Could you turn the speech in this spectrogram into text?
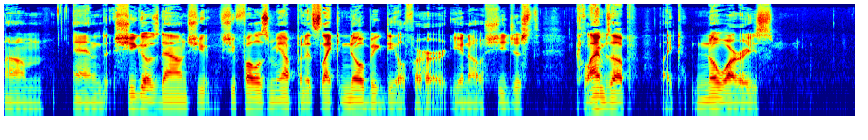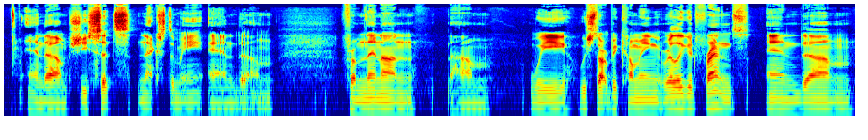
Um, and she goes down. She she follows me up, and it's like no big deal for her. You know, she just climbs up like no worries, and um, she sits next to me. And um, from then on, um, we we start becoming really good friends. And um,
